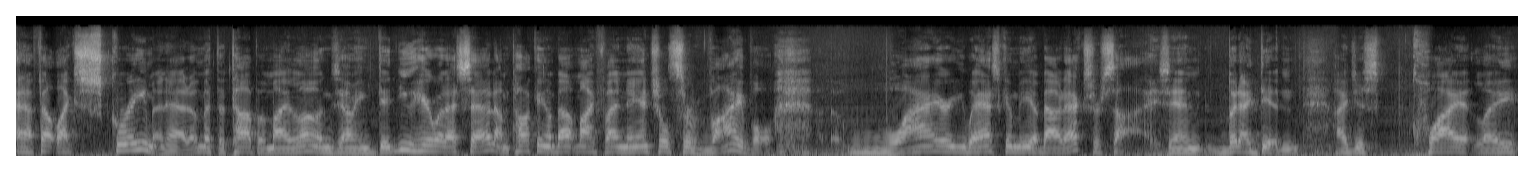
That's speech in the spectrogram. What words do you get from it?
And I felt like screaming at him at the top of my lungs. I mean, did you hear what I said? I'm talking about my financial survival. Why are you asking me about exercise? And but I didn't. I just quietly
